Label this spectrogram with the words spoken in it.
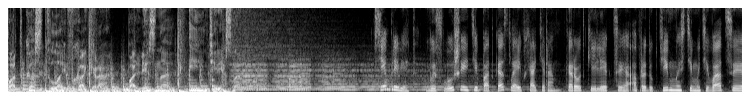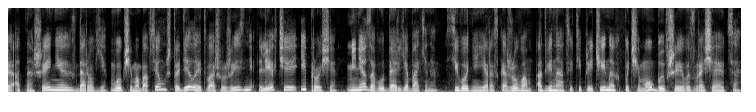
Подкаст лайфхакера. Полезно и интересно. Всем привет! Вы слушаете подкаст лайфхакера. Короткие лекции о продуктивности, мотивации, отношениях, здоровье. В общем, обо всем, что делает вашу жизнь легче и проще. Меня зовут Дарья Бакина. Сегодня я расскажу вам о 12 причинах, почему бывшие возвращаются.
